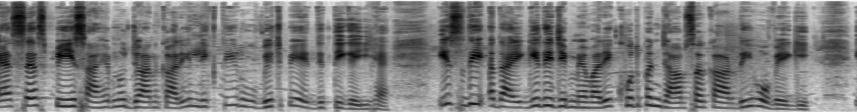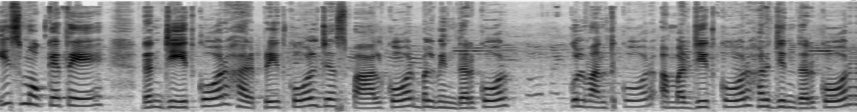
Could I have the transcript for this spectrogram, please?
ਐਸਐਸਪੀ ਸਾਹਿਬ ਨੂੰ ਜਾਣਕਾਰੀ ਲਿਖਤੀ ਰੂਪ ਵਿੱਚ ਭੇਜ ਦਿੱਤੀ ਗਈ ਹੈ। ਇਸ ਦੀ ਅਦਾਇਗੀ ਦੀ ਜ਼ਿੰਮੇਵਾਰੀ ਖੁਦ ਪੰਜਾਬ ਸਰਕਾਰ ਦੀ ਹੋਵੇਗੀ। ਇਸ ਮੌਕੇ ਤੇ ਰਣਜੀਤ ਕੌਰ, ਹਰਪ੍ਰੀਤ ਕੌਰ, ਜਸਪਾਲ ਕੌਰ, ਬਲਵਿੰਦਰ ਕੌਰ, ਕੁਲਵੰਤ ਕੌਰ, ਅਮਰਜੀਤ ਕੌਰ, ਹਰਜਿੰਦਰ ਕੌਰ,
